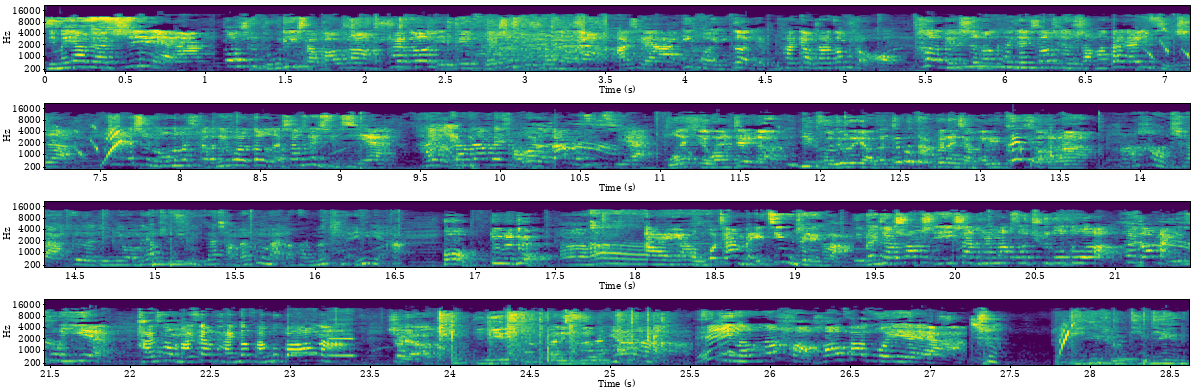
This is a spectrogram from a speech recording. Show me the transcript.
你们要不要吃一点啊？都是独立小包装，开包里可以随时补充能量，而且啊，一口一个也不怕掉渣脏手，特别适合课间休息的时候大家一起吃。这个是浓浓巧克力味豆的香脆曲奇，还有淡淡微草味的大麦曲奇。我喜欢这个，一口就能咬到这么大块的巧克力，太爽了。好好吃啊！对了，丁丁，我们要是去你家小卖部买的话，能便宜点啊。哦，对对对，嗯，哎呀，我家没进这个，你们叫双十一上天猫搜趣多多，最高买一送一，还送麻将牌跟帆布包呢。小杨，丁丁，爱丽丝。哎呀，你能不能好好发作业呀？丁丁惹丁丁，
